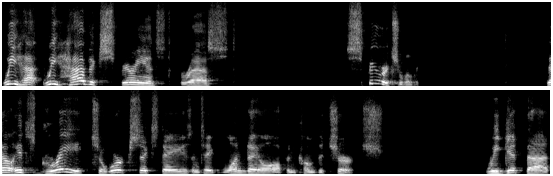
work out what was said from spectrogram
we have we have experienced rest spiritually. Now, it's great to work six days and take one day off and come to church. We get that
